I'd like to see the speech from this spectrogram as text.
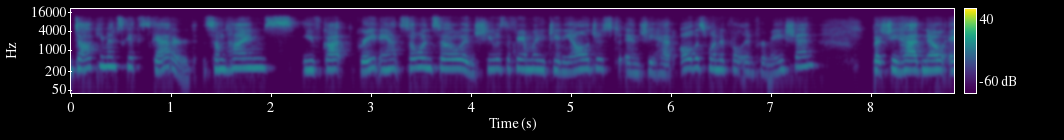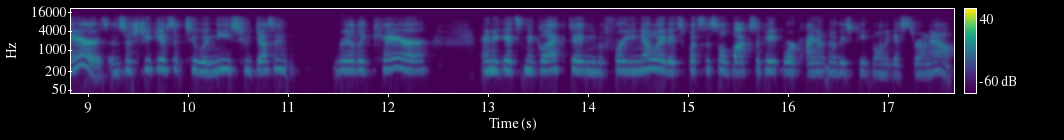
documents get scattered. Sometimes you've got great aunt so and so, and she was the family genealogist, and she had all this wonderful information but she had no heirs. And so she gives it to a niece who doesn't really care and it gets neglected. And before you know it, it's what's this old box of paperwork? I don't know these people, and it gets thrown out.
